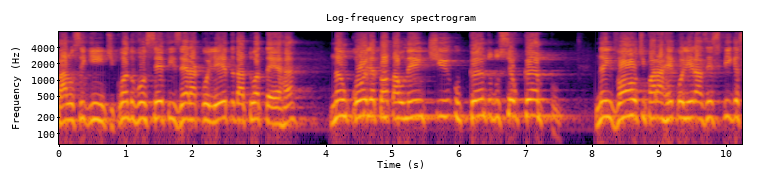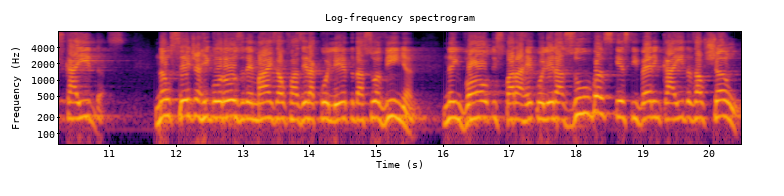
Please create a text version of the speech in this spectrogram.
Fala o seguinte: quando você fizer a colheita da tua terra, não colha totalmente o canto do seu campo, nem volte para recolher as espigas caídas. Não seja rigoroso demais ao fazer a colheita da sua vinha, nem voltes para recolher as uvas que estiverem caídas ao chão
